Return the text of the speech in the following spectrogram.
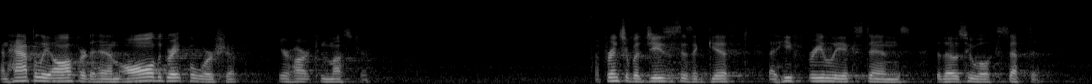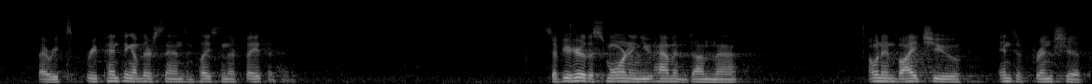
and happily offer to him all the grateful worship your heart can muster. A friendship with Jesus is a gift that he freely extends to those who will accept it by re- repenting of their sins and placing their faith in him. So if you're here this morning, you haven't done that, I want to invite you into friendship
